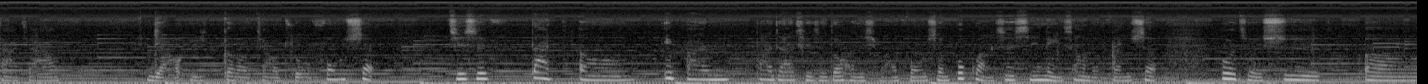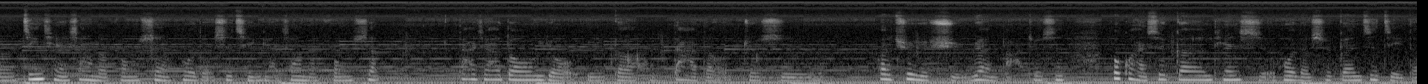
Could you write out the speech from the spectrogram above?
大家聊一个叫做丰盛。其实大嗯，一般。大家其实都很喜欢丰盛，不管是心灵上的丰盛，或者是呃金钱上的丰盛，或者是情感上的丰盛，大家都有一个很大的，就是会去许愿吧，就是不管是跟天使，或者是跟自己的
